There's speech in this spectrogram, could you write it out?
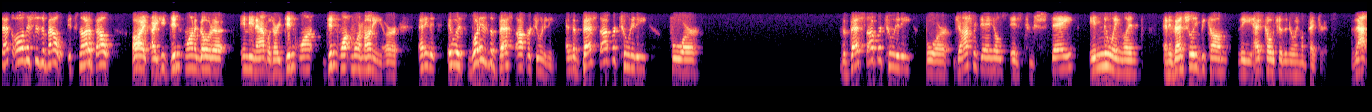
That's all this is about. It's not about. Oh, I, I, he didn't want to go to Indianapolis, or he didn't want didn't want more money, or anything. It was what is the best opportunity, and the best opportunity for the best opportunity for Josh McDaniels is to stay in New England and eventually become the head coach of the New England Patriots. That's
